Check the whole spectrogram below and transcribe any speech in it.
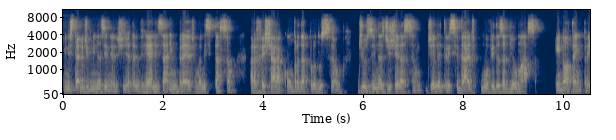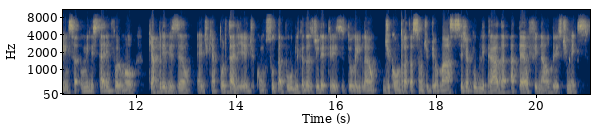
O Ministério de Minas e Energia deve realizar em breve uma licitação para fechar a compra da produção de usinas de geração de eletricidade movidas a biomassa. Em nota à imprensa, o Ministério informou que a previsão é de que a portaria de consulta pública das diretrizes do leilão de contratação de biomassa seja publicada até o final deste mês.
